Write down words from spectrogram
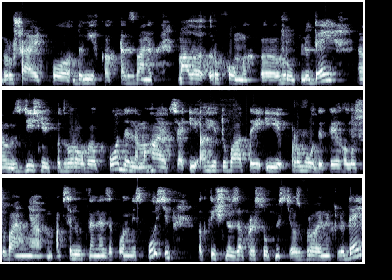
рушають по домівках так званих малорухомих е, груп людей, е, здійснюють подворові обходи, намагаються і агітувати, і проводити голосування абсолютно незаконний спосіб, фактично за присутності озброєних людей.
